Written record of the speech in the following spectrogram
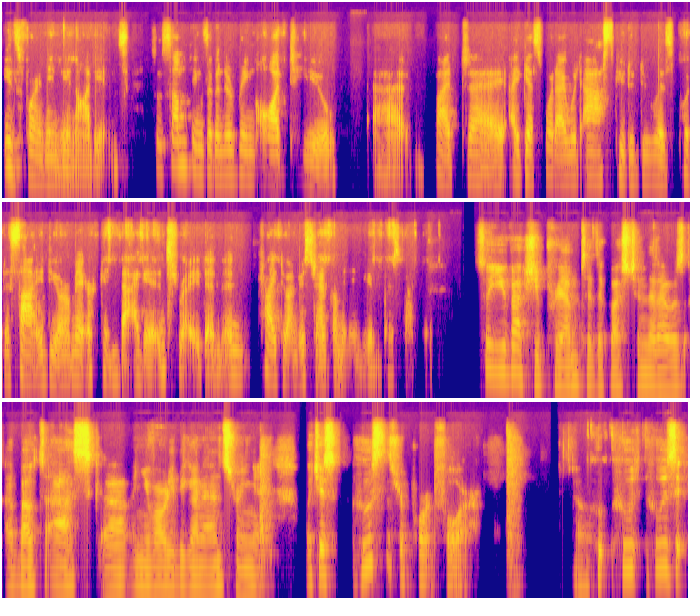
is for an Indian audience. So some things are going to ring odd to you uh, but uh, I guess what I would ask you to do is put aside your American baggage, right, and, and try to understand from an Indian perspective. So you've actually preempted the question that I was about to ask, uh, and you've already begun answering it, which is who's this report for? who, who, who is it?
